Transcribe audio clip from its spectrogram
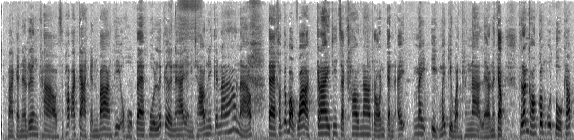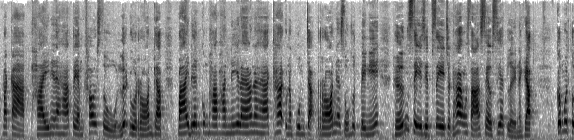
มากันในเรื่องข่าวสภาพอากาศกันบ้างที่โอ้โหแปรปรวนเหลือเกินนะฮะ อย่างเช้านี้ก็หนาวหนาวแต่เขาก็บอกว่าใกล้ที่จะเข้าหน้าร้อนกันไอในอีกไม่กี่วันข้างหน้าแล้วนะครับทางด้านของกรมอุตุครับประกาศไทยเนี่ยนะฮะเตรียมเข้าสู่ฤดูร้อนครับปลายเดือนกุมภาพันธ์นี้แล้วนะฮะคาดอุณหภูมิจะร้อนเนี่ยสูงสุดปีนี้ถึง 44.5 องศาเซลเซียสเลยนะครับกรมอุตุ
